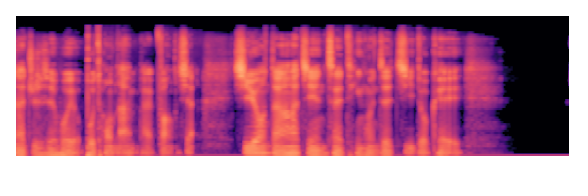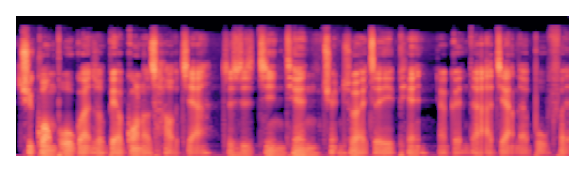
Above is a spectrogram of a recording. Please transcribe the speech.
那就是会有不同的安排方向。希望大家今天在听完这集都可以去逛博物馆的时候，不要逛到吵架。这、是今天选出来这一篇要跟大家讲的部分。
